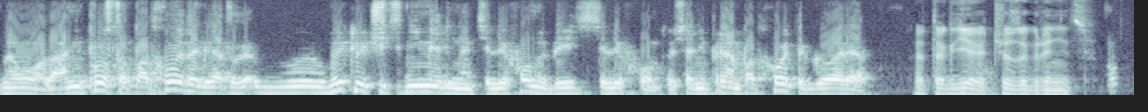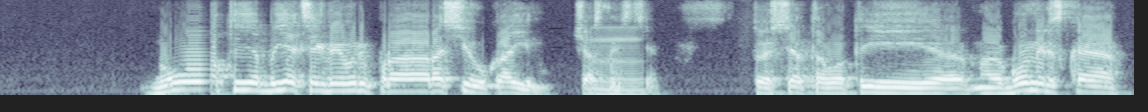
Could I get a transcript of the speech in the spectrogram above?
вот. Они просто подходят и говорят, выключите немедленно телефон, уберите телефон. То есть они прям подходят и говорят. Это где? Что за граница? Ну, вот я, я тебе говорю про Россию и Украину, в частности. Mm-hmm. То есть это вот и э, Гомельская,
